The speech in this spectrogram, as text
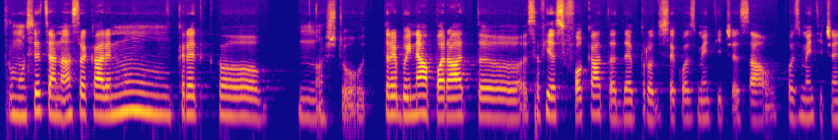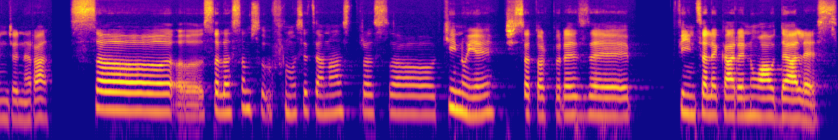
frumusețea noastră, care nu cred că nu știu, trebuie neapărat uh, să fie sufocată de produse cosmetice sau cosmetice în general să, să lăsăm frumusețea noastră să chinuie și să tortureze ființele care nu au de ales.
